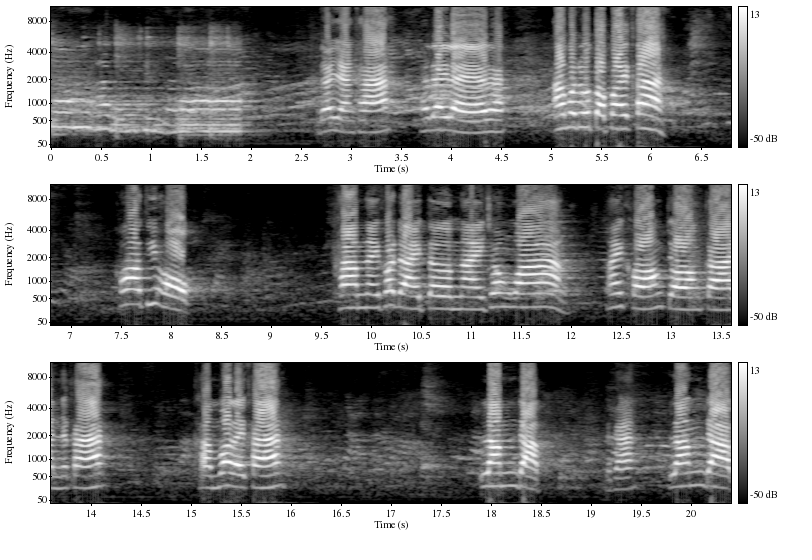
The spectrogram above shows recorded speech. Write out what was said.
ชมอารมณ์ชื่นวาได้ยังคะ ถ้าได้แล้วนะ เอามาดูต่อไปค่ะ ข้อที่6 คำในข้อใดเติมในช่องว่าง ให้คล้องจองกันนะคะคำว่าอะไรคะลำดับนะคะลำดับ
